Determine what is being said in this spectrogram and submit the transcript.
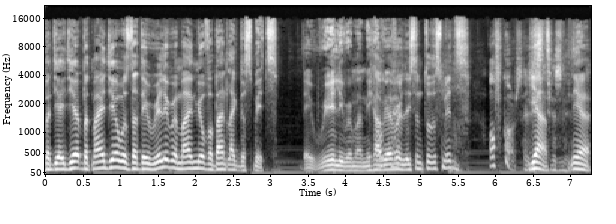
But the idea, but my idea was that they really remind me of a band like the Smiths. They really remind me. Have you ever listened to the Smiths? Of course yeah, yeah,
